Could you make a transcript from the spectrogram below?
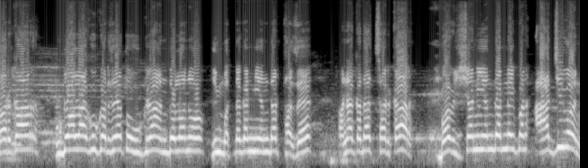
સરકાર હુડો લાગુ કરશે તો ઉગ્ર આંદોલનો હિંમતનગરની અંદર થશે. અને કદાચ સરકાર ભવિષ્યની અંદર નહીં પણ આજીવન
